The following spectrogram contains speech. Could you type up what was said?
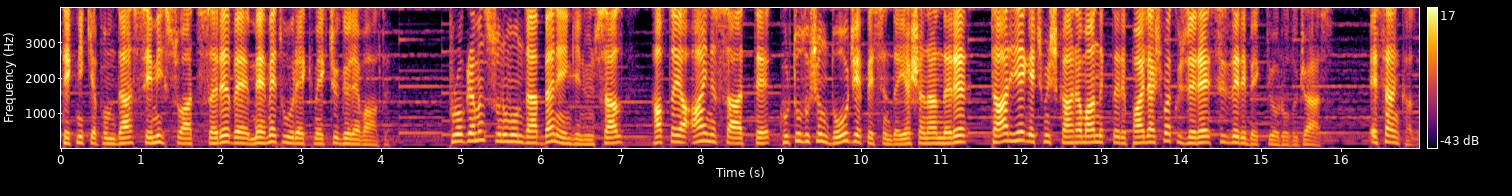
Teknik yapımda Semih Suat Sarı ve Mehmet Uğur Ekmekçi görev aldı. Programın sunumunda ben Engin Ünsal, haftaya aynı saatte Kurtuluş'un Doğu Cephesi'nde yaşananları, tarihe geçmiş kahramanlıkları paylaşmak üzere sizleri bekliyor olacağız. Esen kalın.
